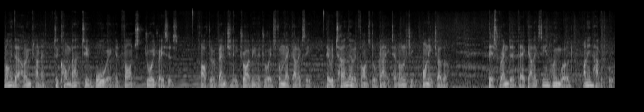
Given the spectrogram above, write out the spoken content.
by their home planet to combat two warring advanced droid races. After eventually driving the droids from their galaxy, they would turn their advanced organic technology on each other. This rendered their galaxy and homeworld uninhabitable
